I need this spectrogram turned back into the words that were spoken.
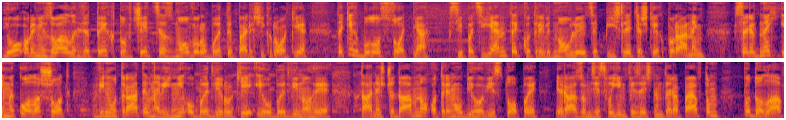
Його організували для тих, хто вчиться знову робити перші кроки. Таких було сотня. Всі пацієнти, котрі відновлюються після тяжких поранень. Серед них і Микола Шот. Він утратив на війні обидві руки і обидві ноги. Та нещодавно отримав бігові стопи і разом зі своїм фізичним терапевтом подолав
